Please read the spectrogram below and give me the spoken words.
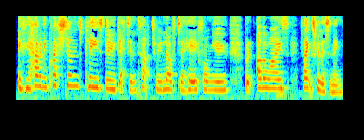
If you have any questions, please do get in touch. We love to hear from you. But otherwise, thanks for listening.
